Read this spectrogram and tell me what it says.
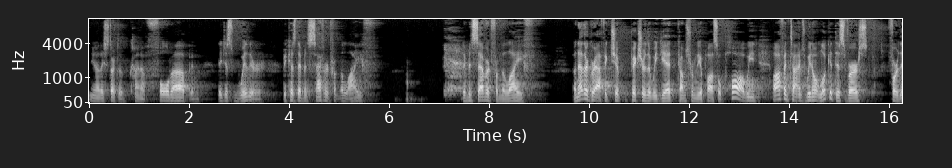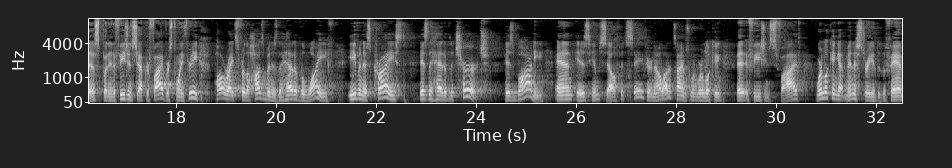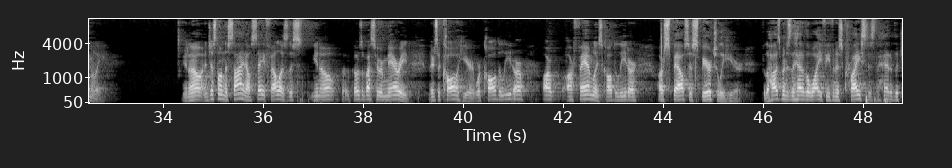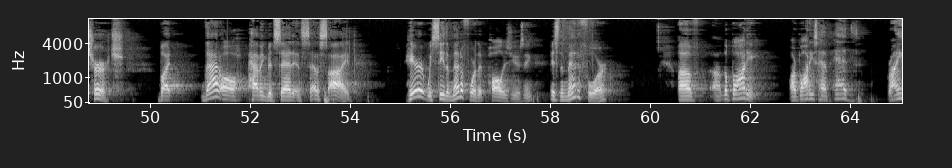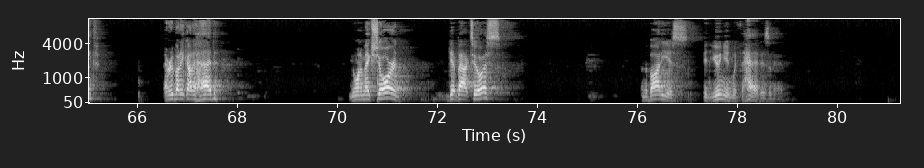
you know, they start to kind of fold up and they just wither because they've been severed from the life. They've been severed from the life. Another graphic chip picture that we get comes from the Apostle Paul. We oftentimes we don't look at this verse for this, but in Ephesians chapter 5, verse 23, Paul writes, For the husband is the head of the wife, even as Christ is the head of the church, his body, and is himself its Savior. Now, a lot of times when we're looking at Ephesians 5, we're looking at ministry into the family. You know, and just on the side, I'll say, fellas, this, you know, those of us who are married, there's a call here. We're called to lead our, our, our families, called to lead our, our spouses spiritually here. For the husband is the head of the wife, even as Christ is the head of the church. But that all having been said and set aside, here we see the metaphor that Paul is using is the metaphor of uh, the body. Our bodies have heads, right? Everybody got a head? You want to make sure and get back to us? And the body is in union with the head, isn't it?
